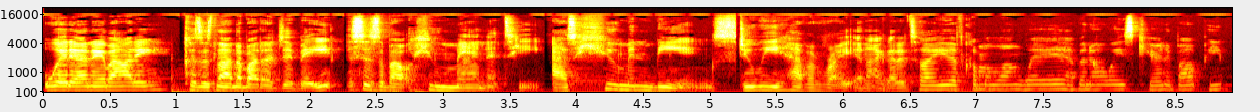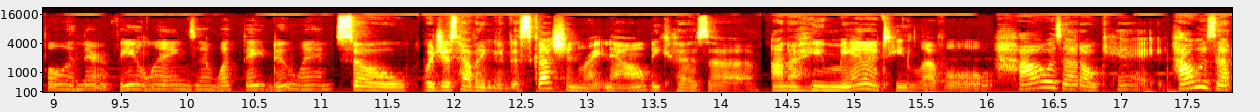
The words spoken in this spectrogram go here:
with anybody because it's not about a debate. This is about humanity. As human beings, do we have a right? And I gotta tell you, I've come a long way. I haven't always cared about people and their feelings and what they're doing. So we're just having a discussion right now because uh, on a humanity level, how is that okay? How is that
